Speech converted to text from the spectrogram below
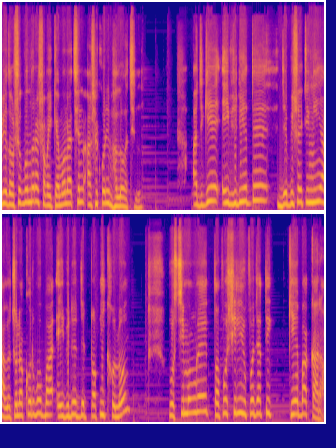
প্রিয় দর্শক বন্ধুরা, সবাই কেমন আছেন? আশা করি ভালো আছেন। আজকে এই ভিডিওতে যে বিষয়টি নিয়ে আলোচনা করব বা এই ভিডিওর যে টপিক হলো, পশ্চিমবঙ্গে তপশিলি উপজাতি কে বা কারা?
